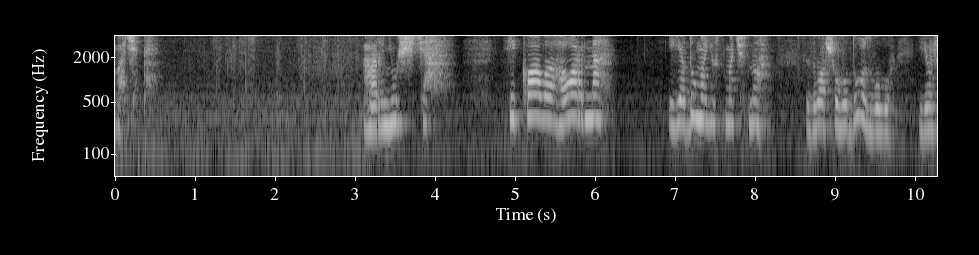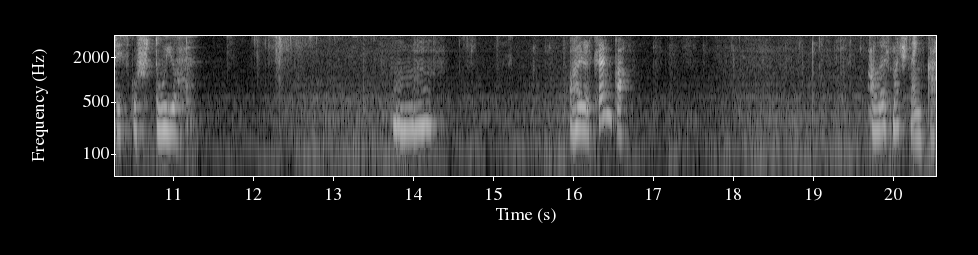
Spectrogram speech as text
Бачите? Гарнюща цікава, гарна. І я думаю, смачно. З вашого дозволу я ж і скуштую. Гаряченька. Але смачненька.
